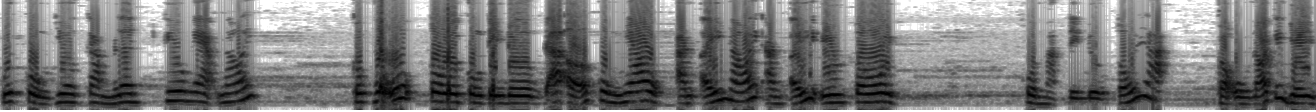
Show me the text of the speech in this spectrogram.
cuối cùng dơ cầm lên, kiêu ngạo nói. cục vũ, tôi cùng tiền đường đã ở cùng nhau, anh ấy nói anh ấy yêu tôi. Khuôn mặt tiền đường tối lại, cậu nói cái gì?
